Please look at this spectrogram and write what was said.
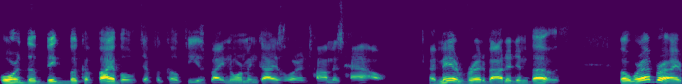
or the Big Book of Bible Difficulties by Norman Geisler and Thomas Howe. I may have read about it in both. But wherever I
